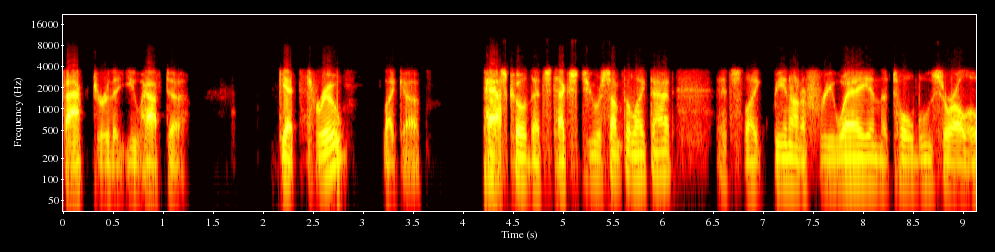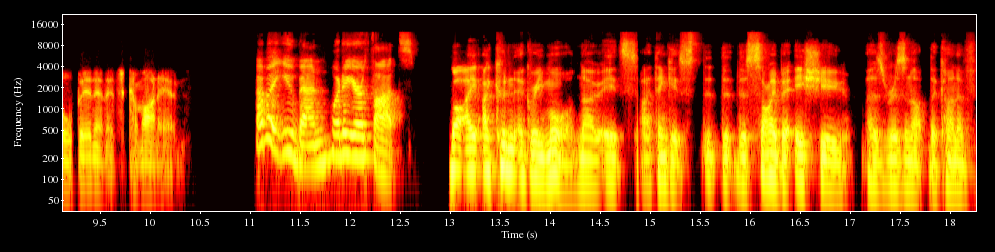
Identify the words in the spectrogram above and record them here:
factor that you have to get through, like a passcode that's texted you or something like that, it's like being on a freeway and the toll booths are all open and it's come on in. How about you, Ben? What are your thoughts? Well, I, I couldn't agree more. No, it's I think it's the, the, the cyber issue has risen up the kind of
